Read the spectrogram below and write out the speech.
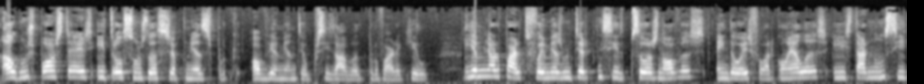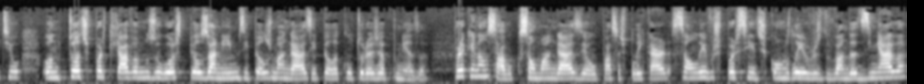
alguns posters e trouxe uns doces japoneses porque, obviamente, eu precisava de provar aquilo. E a melhor parte foi mesmo ter conhecido pessoas novas, ainda hoje falar com elas e estar num sítio onde todos partilhávamos o gosto pelos animes e pelos mangás e pela cultura japonesa. Para quem não sabe o que são mangás, eu passo a explicar. São livros parecidos com os livros de banda desenhada,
